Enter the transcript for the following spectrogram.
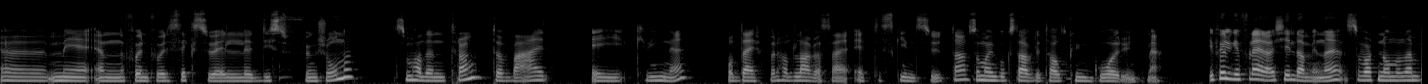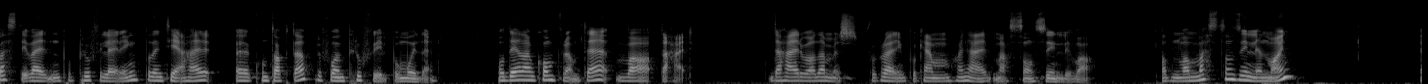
øh, med en form for seksuell dysfunksjon, som hadde en trang til å være ei kvinne, og derfor hadde laga seg et skinsuit da, som han bokstavelig talt kunne gå rundt med. Ifølge flere av kildene mine så ble noen av de beste i verden på profilering på den tida her eh, kontakta for å få en profil på morderen. Og det de kom fram til, var det her. Det her var deres forklaring på hvem han her mest sannsynlig var. At han var mest sannsynlig en mann.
